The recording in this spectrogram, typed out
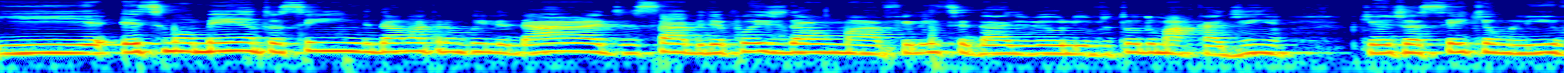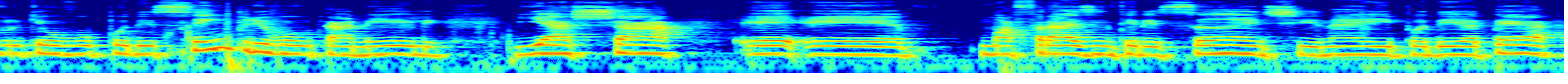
E esse momento, assim, me dá uma tranquilidade, sabe? Depois dá uma felicidade ver o livro todo marcadinho, porque eu já sei que é um livro que eu vou poder sempre voltar nele e achar é, é, uma frase interessante, né? E poder até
